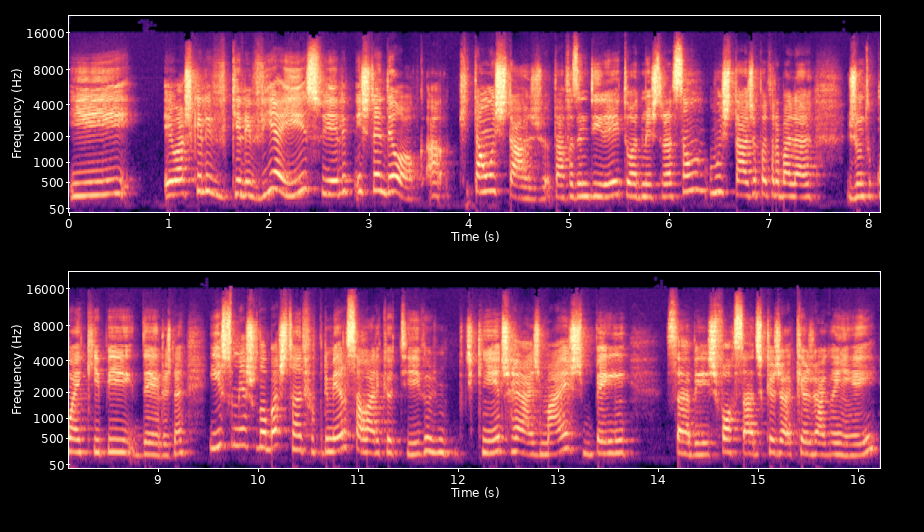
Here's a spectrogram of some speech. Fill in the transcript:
E eu acho que ele, que ele via isso e ele estendeu, ó, que tá um estágio. Eu estava fazendo direito ou administração, um estágio para trabalhar junto com a equipe deles, né? E isso me ajudou bastante. Foi o primeiro salário que eu tive, de 500 reais mais bem, sabe, esforçados que eu já, que eu já ganhei.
